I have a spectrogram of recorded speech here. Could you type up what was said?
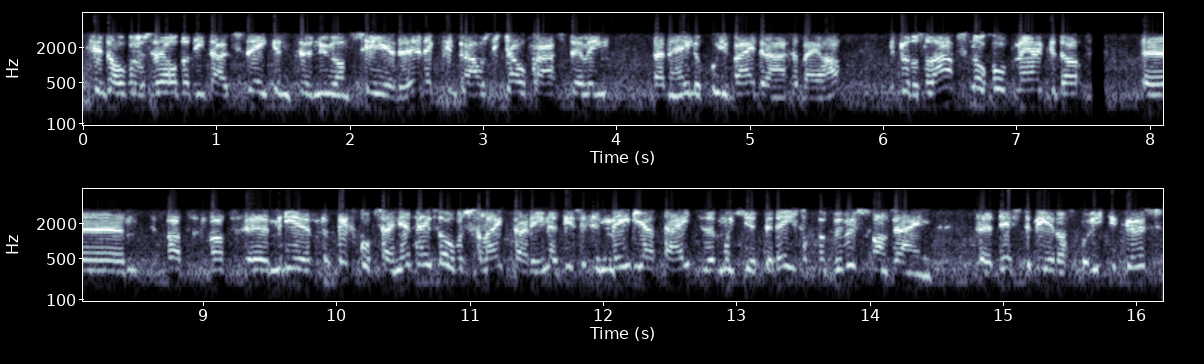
Ik vind overigens wel dat hij het uitstekend nuanceerde. En ik vind trouwens dat jouw vraagstelling daar een hele goede bijdrage bij had. Ik wil als laatste nog opmerken dat eh, wat, wat eh, meneer Pechtold zei net, heeft overigens gelijk daarin. Het is een mediatijd, daar moet je er bewust van zijn, eh, des te meer als politicus.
